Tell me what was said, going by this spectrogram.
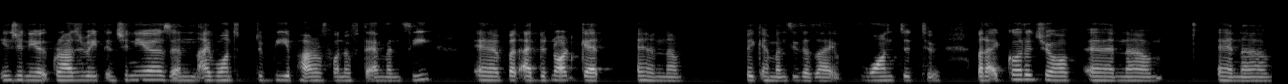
engineer, graduate engineers, and I wanted to be a part of one of the MNC, uh, but I did not get in uh, big MNCs as I wanted to. But I got a job in um, in a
